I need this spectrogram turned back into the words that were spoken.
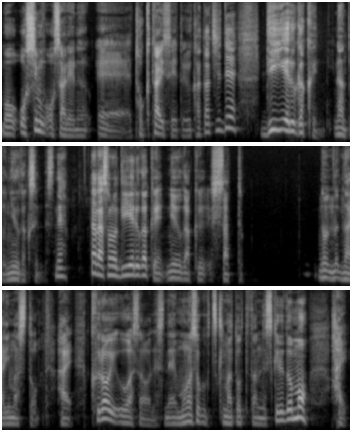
うもう押しも押されぬ、えー特待生という形で DL 学園になんと入学するんですね。ただその DL 学園入学したとのなりますと、はい、黒い噂はですねものすごくつきまとってたんですけれども、はい、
